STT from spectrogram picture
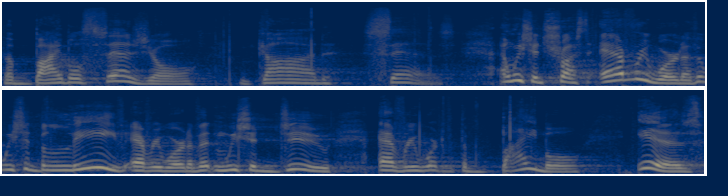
the Bible says, y'all, God says. And we should trust every word of it. We should believe every word of it, and we should do every word of it. The Bible is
